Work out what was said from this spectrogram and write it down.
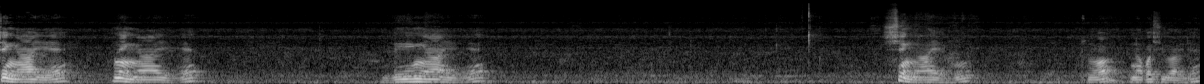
15ရယ်25ရယ်45ရယ်85ရယ်ကိုကျွန်တော်နောက်ခွက်ရှိပါပြီလေ။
